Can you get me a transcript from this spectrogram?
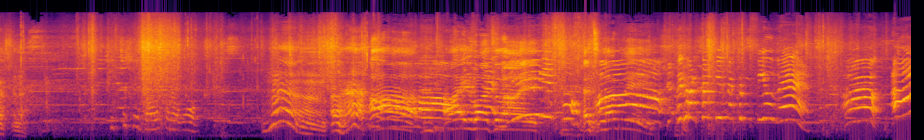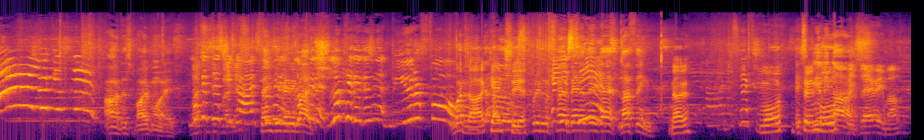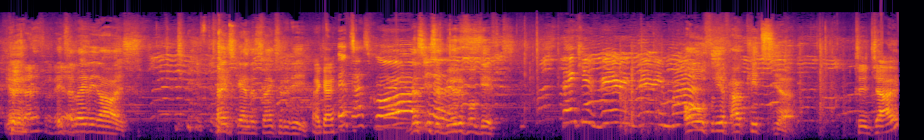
question. She took her doll for a walk. Hmm. Uh-huh. Ah, I was right. Beautiful. It's lovely. Oh, but what confused I couldn't feel that. Oh, oh, look at this. Oh, dis baie mooi. Look at this, you guys. Thank look you very it. Look much. at it. Look at it. Isn't it beautiful? What No, I can't see it. Spring Can fur you better see than it? that? Nothing. No, Look. more. It's Ten really more. nice. Larry, mum. Yeah. It's really nice. Thanks, Candace. Thanks, Rudy. Okay. It's gorgeous. This is a beautiful gift. Thank you very, very much. All three of our kids here. To Joe,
